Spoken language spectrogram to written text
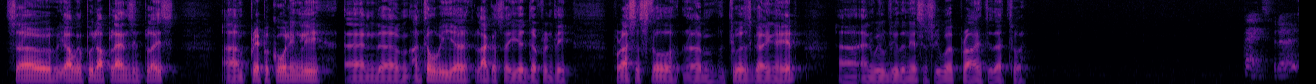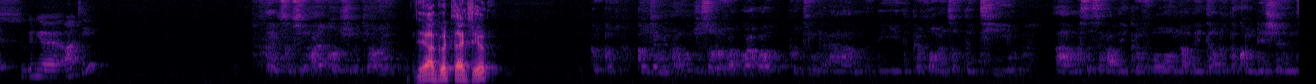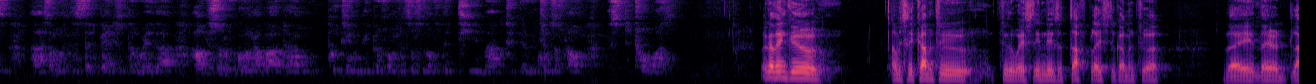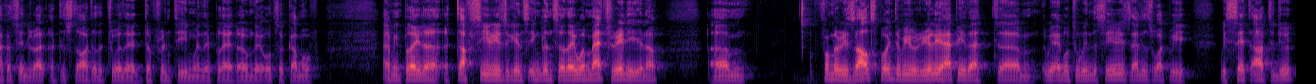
So yeah, we'll put our plans in place, um, prep accordingly, and um, until we hear, like I say, hear differently, for us it's still um, the tour is going ahead, uh, and we'll do the necessary work prior to that tour. How good. tour you. Look, I think you obviously come to, to the West Indies, a tough place to come and tour. They, they're, like I said right at the start of the tour, they're a different team when they play at home. They also come off having played a, a tough series against England, so they were match ready, you know. Um, from a results point of view, really happy that um, we're able to win the series. That is what we, we set out to do.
